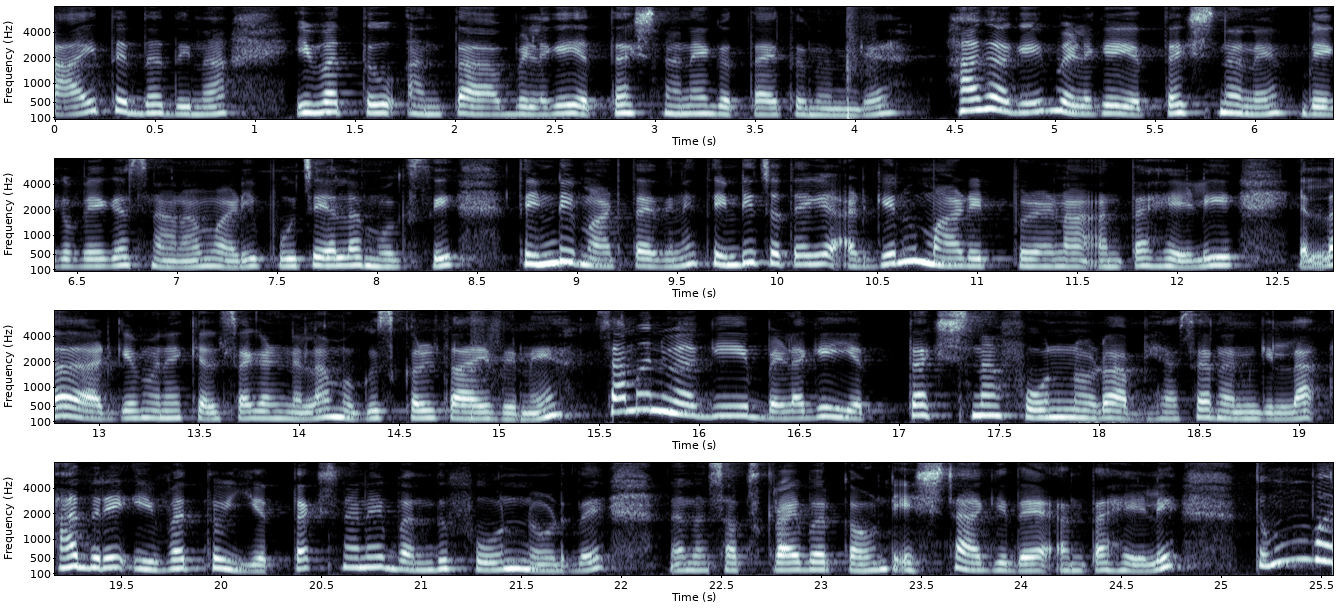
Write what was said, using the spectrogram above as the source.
ಕಾಯ್ತಿದ್ದ ದಿನ ಇವತ್ತು ಅಂತ ಬೆಳಗ್ಗೆ ಎದ್ದ ತಕ್ಷಣವೇ ಗೊತ್ತಾಯಿತು ನನಗೆ. ಹಾಗಾಗಿ ಬೆಳಗ್ಗೆ ಎದ್ದ ತಕ್ಷಣವೇ ಬೇಗ ಬೇಗ ಸ್ನಾನ ಮಾಡಿ ಪೂಜೆ ಎಲ್ಲ ಮುಗಿಸಿ ತಿಂಡಿ ಮಾಡ್ತಾಯಿದ್ದೀನಿ ತಿಂಡಿ ಜೊತೆಗೆ ಅಡುಗೆನೂ ಮಾಡಿಟ್ಬಿಡೋಣ ಅಂತ ಹೇಳಿ ಎಲ್ಲ ಅಡುಗೆ ಮನೆ ಕೆಲಸಗಳನ್ನೆಲ್ಲ ಮುಗಿಸ್ಕೊಳ್ತಾ ಇದ್ದೀನಿ. ಸಾಮಾನ್ಯವಾಗಿ ಬೆಳಗ್ಗೆ ಎದ್ದ ತಕ್ಷಣ ಫೋನ್ ನೋಡೋ ಅಭ್ಯಾಸ ನನಗಿಲ್ಲ. ಆದರೆ ಇವತ್ತು ಎದ್ದ ತಕ್ಷಣವೇ ಬಂದು ಫೋನ್ ನೋಡಿದೆ ನನ್ನ ಸಬ್ಸ್ಕ್ರೈಬರ್ ಕೌಂಟ್ ಎಷ್ಟಾಗಿದೆ ಅಂತ ಹೇಳಿ ತುಂಬಾ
